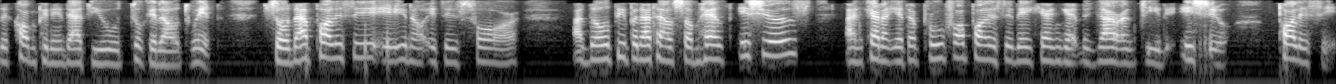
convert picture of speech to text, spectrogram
the company that you took it out with. So that policy, you know, it is for those people that have some health issues and cannot get approved for policy, they can get the guaranteed issue policy.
